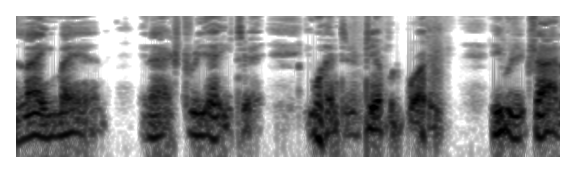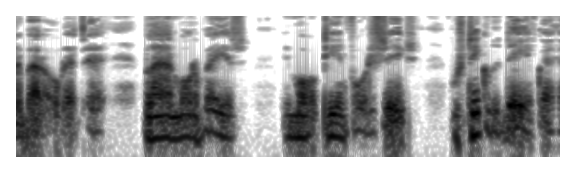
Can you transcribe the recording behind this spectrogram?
the lame man in Acts 3 8. He went to the temple to pray. He was excited about all that. Uh, blind Bartimaeus in Mark ten forty six was tickled to death, got,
